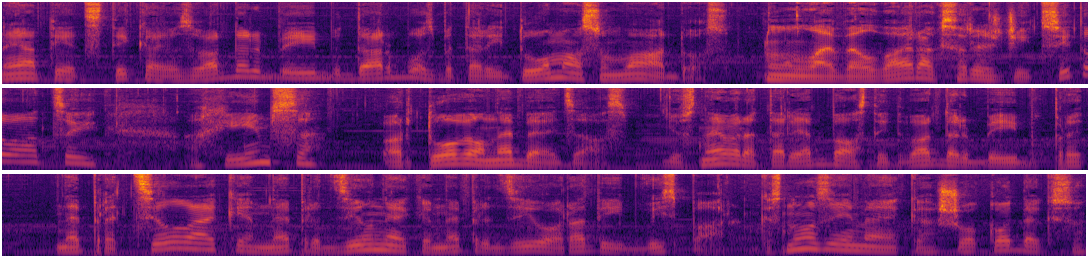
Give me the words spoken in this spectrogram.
neatiecas tikai uz vardarbību darbos, bet arī domās un vārdos. Un, lai vēl vairāk sarežģītu situāciju, Ahimsa ar to vēl nebeidzās. Jūs nevarat arī atbalstīt vardarbību pret, ne pret cilvēkiem, ne pret dzīvniekiem, ne pret dzīvo radību vispār. Tas nozīmē, ka šo kodeksu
